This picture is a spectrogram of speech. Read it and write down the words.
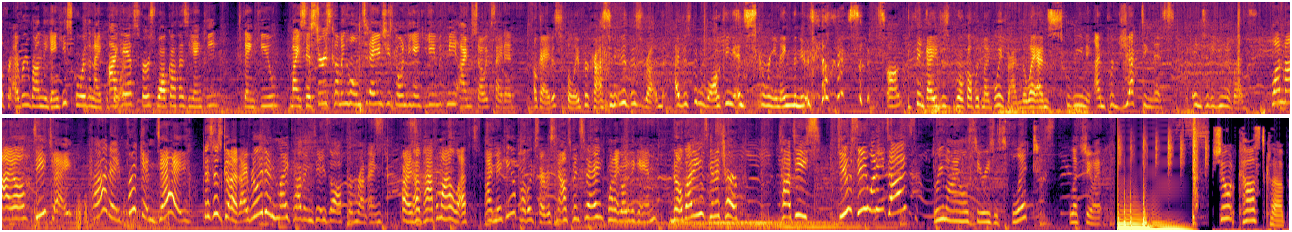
mile for every run the Yankees score the night before. IKF's first walk off as a Yankee. Thank you. My sister is coming home today and she's going to the Yankee game with me. I'm so excited. Okay, I just fully procrastinated this run. I've just been walking and screaming the new Taylor Swift song. I think I just broke up with my boyfriend the way I'm screaming. I'm projecting this into the universe. One mile. DJ had a freaking day. This is good. I really didn't like having days off from running. All right, I have half a mile left. I'm making a public service announcement today when I go to the game. Nobody's gonna chirp. Tatis, do you see what he does? Three miles series is split. Let's do it. Short Cast Club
